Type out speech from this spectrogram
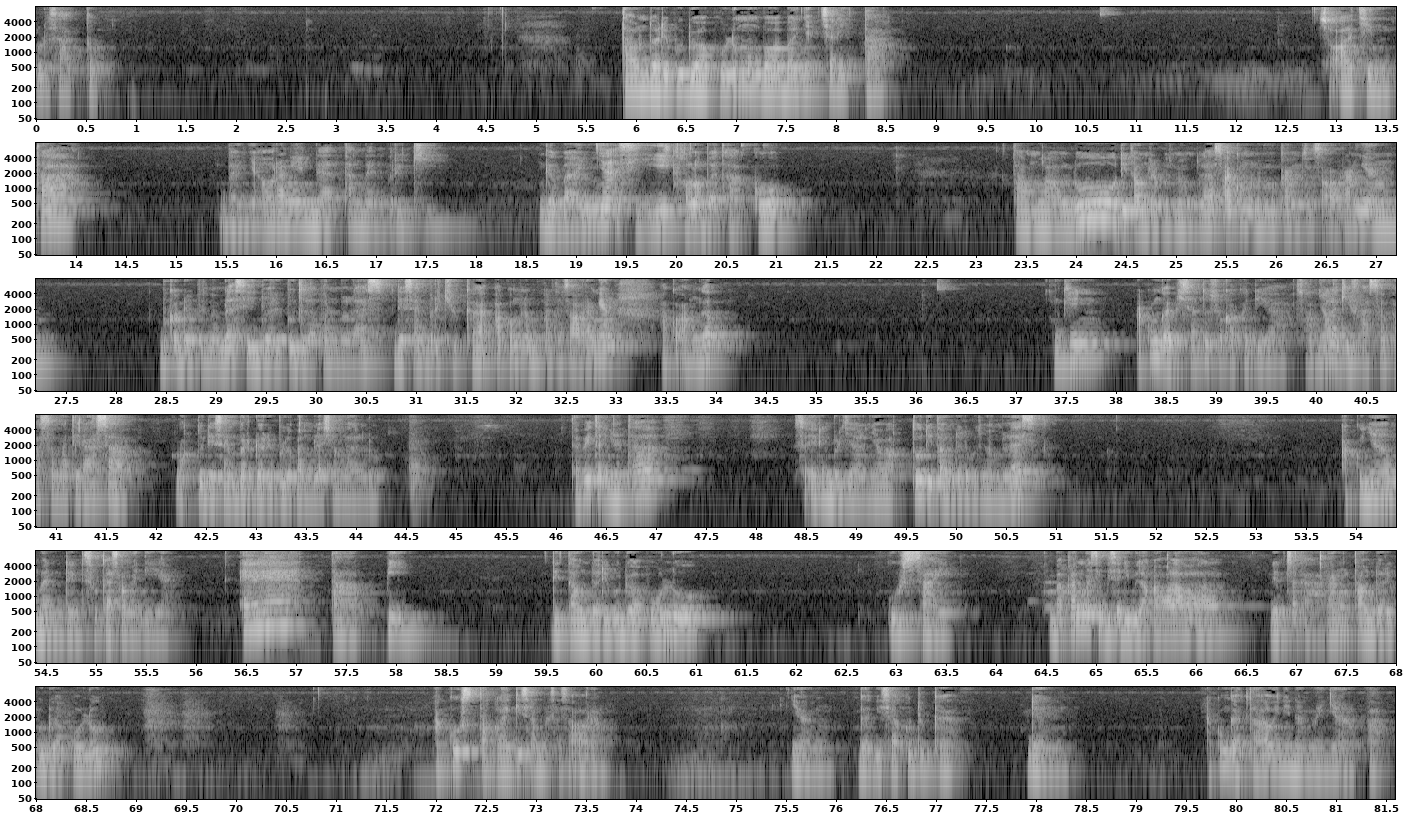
Tahun 2020 membawa banyak cerita soal cinta, banyak orang yang datang dan pergi nggak banyak sih kalau buat aku. Tahun lalu di tahun 2019 aku menemukan seseorang yang bukan 2019 sih 2018 Desember juga aku menemukan seseorang yang aku anggap mungkin aku nggak bisa tuh suka ke dia soalnya lagi fase-fase mati rasa waktu Desember 2018 yang lalu. Tapi ternyata seiring berjalannya waktu di tahun 2019 aku nyaman dan suka sama dia. Eh tapi di tahun 2020 usai bahkan masih bisa dibilang awal-awal dan sekarang tahun 2020 aku stuck lagi sama seseorang yang gak bisa aku duga dan aku nggak tahu ini namanya apa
